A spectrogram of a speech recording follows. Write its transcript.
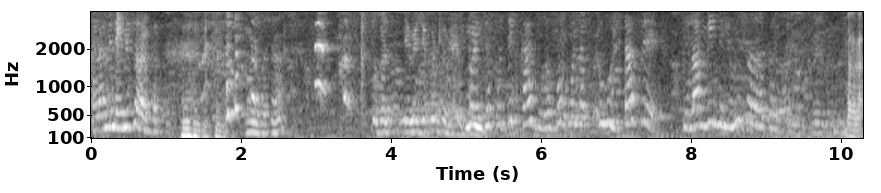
याला मी नेहमी सरळ करते. हो नैवेद्य पण ठेवला म्हणजे प्रत्येक काय बरोबर बोललास? तू उलटाच आहे. तुला मी नेहमी सरळ करते. बघा.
